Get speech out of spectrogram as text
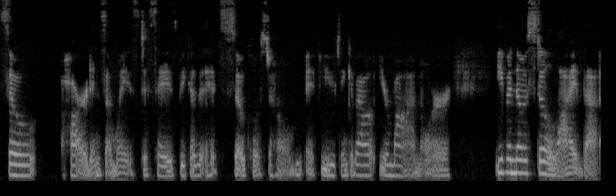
so hard in some ways to say is because it hits so close to home. If you think about your mom or even those still alive that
